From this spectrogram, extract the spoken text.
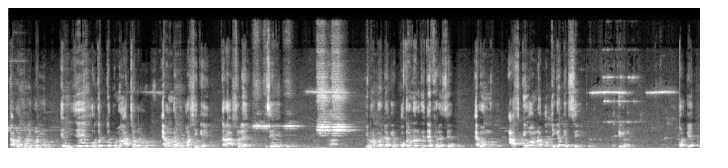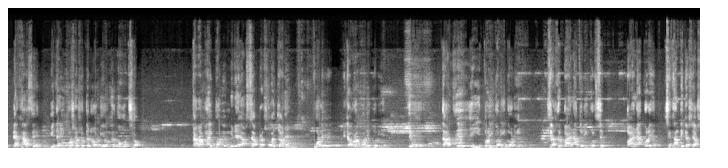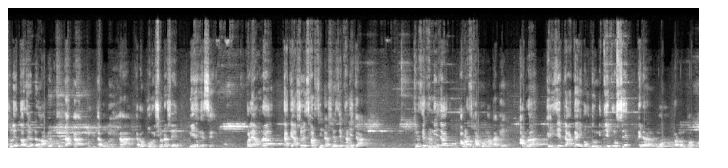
আমরা মনে করি এই যে ঔদত্তপূর্ণ আচরণ এবং নগরবাসীকে তারা আসলে যে কি এটাকে প্রতারণার ভিতরে ফেলেছে এবং আজকেও আমরা পত্রিকা দেখছি, পত্রিকা লেখা আছে, বিদায়ী প্রশাসকের অনিয়মের মহোৎসব। ধারাবাহিকভাবে মিডিয়ায় আসছে, আপনারা সবাই জানেন। ফলে এটা আমরা মনে করি যে, তার যে এই তড়িগড়ি করে, সে আসলে বায়না তৈরি করছে বায়না করে সেখান থেকে সে আসলে তাদের একটা লাভের যে টাকা এবং হ্যাঁ এবং কমিশনটা সে নিয়ে গেছে। ফলে আমরা তাকে আসলে ছাড়ছি না, সে যেখানে যাক, সে যেখানেই যাক, আমরা ছাড়বো না তাকে। আমরা এই যে টাকা এবং দুর্নীতি করছে, এটার মূল কারণ করব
